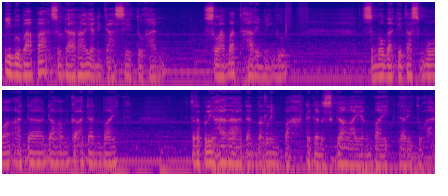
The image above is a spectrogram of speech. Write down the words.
Ibu bapak, saudara yang dikasih Tuhan, selamat hari Minggu. Semoga kita semua ada dalam keadaan baik, terpelihara dan berlimpah dengan segala yang baik dari Tuhan.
